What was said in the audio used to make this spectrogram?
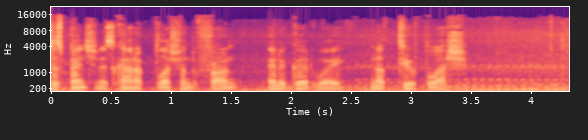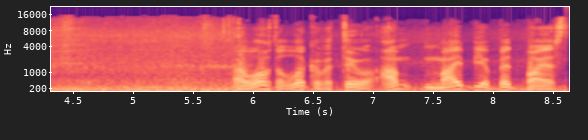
suspension is kind of plush on the front in a good way, not too plush. I love the look of it too. I might be a bit biased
